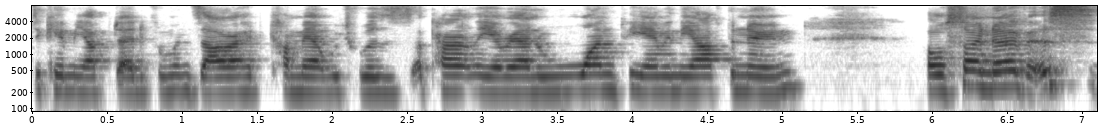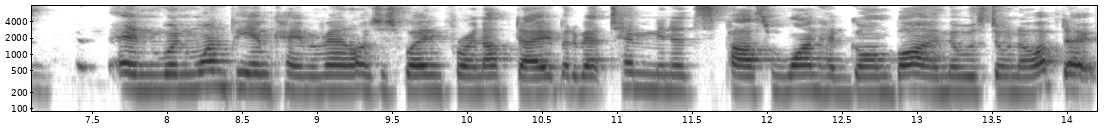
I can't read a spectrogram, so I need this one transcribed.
to keep me updated for when Zara had come out, which was apparently around 1 p.m. in the afternoon. I was so nervous. And when 1 p.m. came around, I was just waiting for an update. But about 10 minutes past 1 had gone by and there was still no update.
